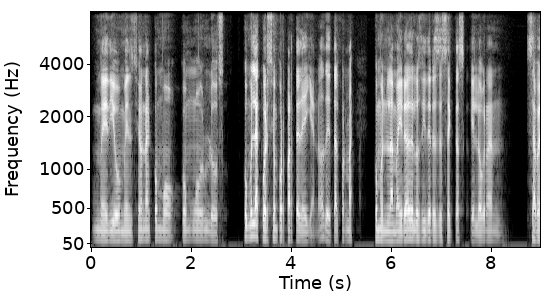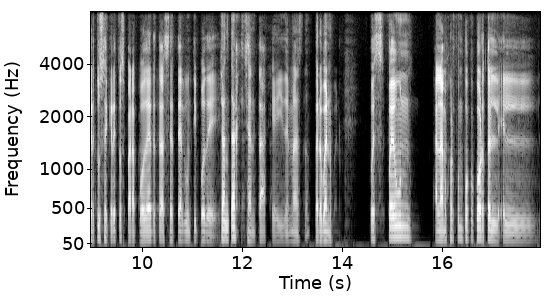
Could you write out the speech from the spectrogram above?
medio menciona cómo, cómo los cómo es la coerción por parte de ella, ¿no? De tal forma como en la mayoría de los líderes de sectas que logran saber tus secretos para poder hacerte algún tipo de Chantaje. chantaje y demás, ¿no? Pero bueno, pues fue un, a lo mejor fue un poco corto el, el-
